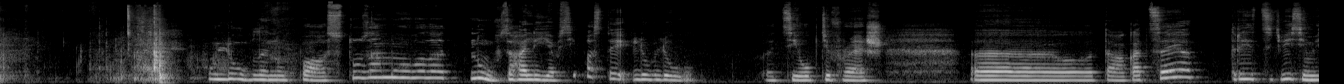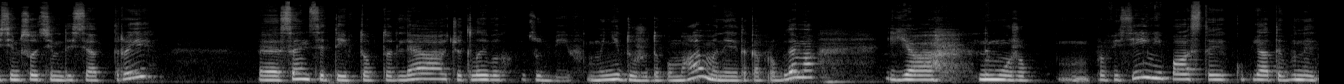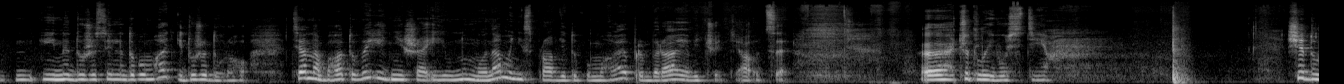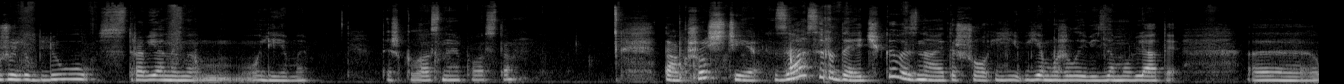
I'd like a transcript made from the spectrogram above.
Улюблену пасту замовила. Ну, взагалі я всі пасти люблю, е, ці Optifresh. Е, так, а це 38873 е, Sensitive, тобто для чутливих зубів. Мені дуже допомагає, у мене є така проблема. Я не можу професійні пасти купляти, вони і не дуже сильно допомагають, і дуже дорого. Ця набагато вигідніша, і ну, вона мені справді допомагає, прибирає відчуття оце, е, чутливості. Ще дуже люблю з трав'яними оліями. Теж класна паста. Так, що ще? За сердечки, ви знаєте, що є можливість замовляти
